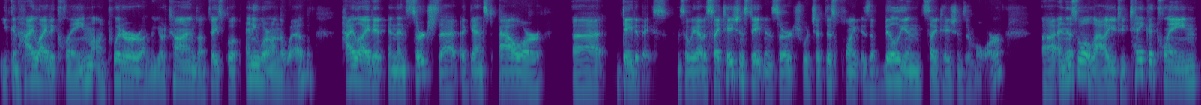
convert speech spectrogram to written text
you can highlight a claim on Twitter, on New York Times, on Facebook, anywhere on the web, highlight it, and then search that against our uh, database. And so we have a citation statement search, which at this point is a billion citations or more. Uh, and this will allow you to take a claim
